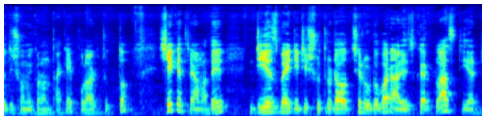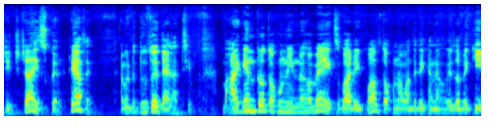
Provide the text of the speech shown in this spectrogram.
যদি সমীকরণ থাকে পোলারযুক্ত, সেক্ষেত্রে আমাদের ডিএস বাই ডিটির সূত্রটা হচ্ছে root over R square plus D R d theta square ঠিক আছে? আমি একটু দ্রুতই দেখাচ্ছি। ভারকেন্দ্র তখন নির্ণয় হবে এক্স বার ইকুয়াল তখন আমাদের এখানে হয়ে যাবে কি?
